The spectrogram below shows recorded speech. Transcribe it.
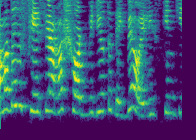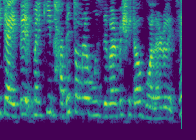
আমাদের ফেসে আমার শর্ট ভিডিওতে দেখবে অয়েলি স্কিন কি টাইপের মানে কীভাবে তোমরা বুঝতে পারবে সেটাও বলা রয়েছে।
